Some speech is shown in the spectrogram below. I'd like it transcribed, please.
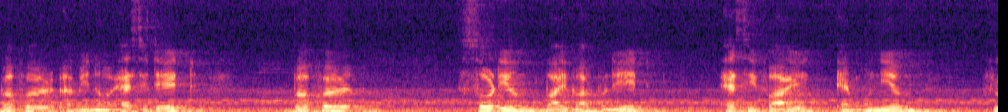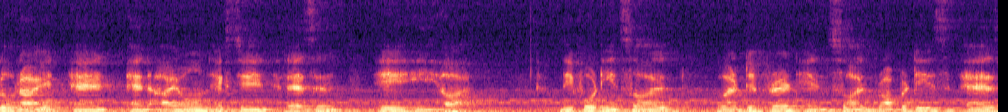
buffer amino acetate, buffer sodium bicarbonate, acidified ammonium fluoride and an ion exchange resin AER. The 14 soil were different in soil properties as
